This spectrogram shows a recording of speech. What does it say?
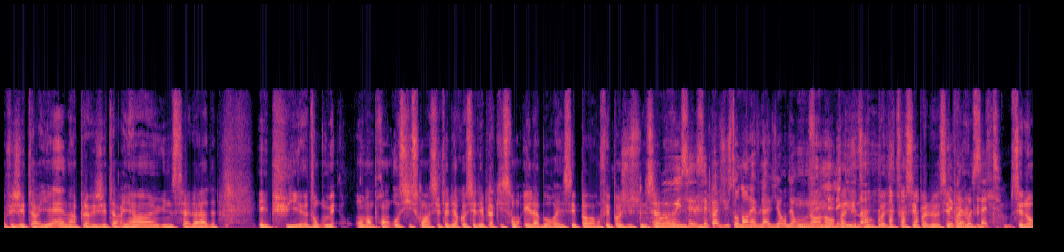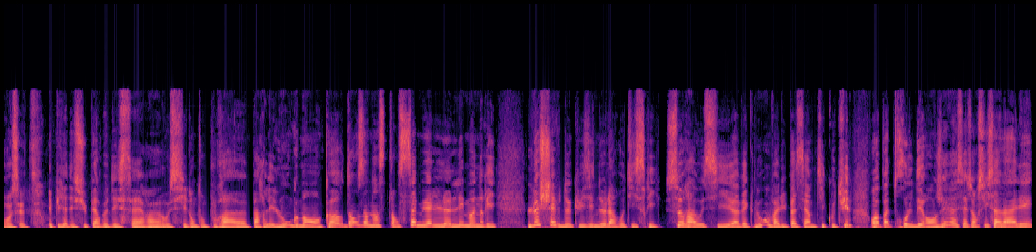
végétarienne, un plat végétarien, une salade, et puis euh, donc mais on en prend aussi soin, c'est-à-dire que c'est des plats qui sont élaborés, c'est pas on fait pas juste une Oui, salade. oui, et c'est puis- pas juste on enlève la viande et on non non les pas du légumes. hein. tout, pas du tout, c'est pas le c'est recettes. C'est nos recettes. Et puis il y a des superbes desserts euh, aussi dont on pourra euh, parler longuement encore. Dans un instant, Samuel Lémonerie, le chef de cuisine de la rôtisserie, sera aussi avec nous. On va lui passer un petit coup de fil. On va pas trop le déranger là, à cette heure-ci, ça va aller?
